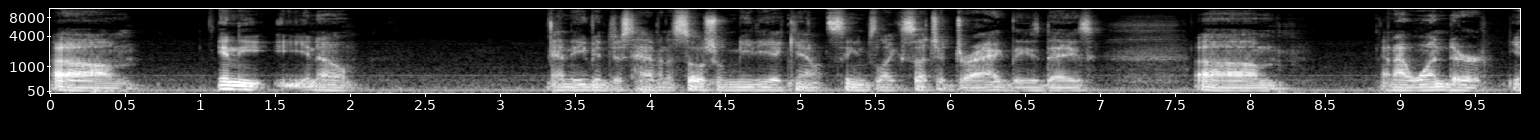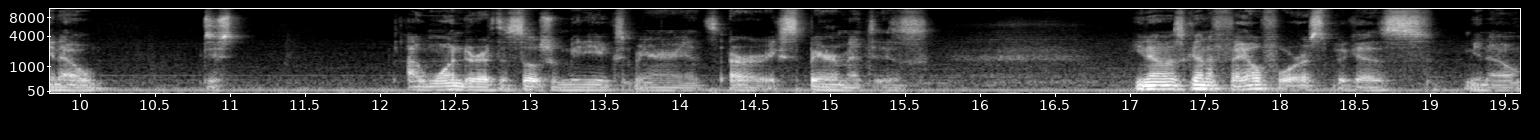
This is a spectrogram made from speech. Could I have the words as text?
Um, any, you know, and even just having a social media account seems like such a drag these days. Um, and I wonder, you know, just I wonder if the social media experience or experiment is you know, is going to fail for us because, you know,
